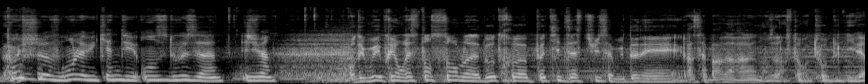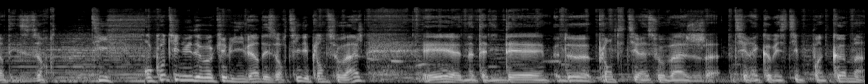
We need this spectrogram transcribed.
bah oui. Pontchevron le week-end du 11-12 euh, juin. Rendez-vous est pris, on reste ensemble. On a d'autres petites astuces à vous donner grâce à Barbara dans un instant autour de l'univers des orties. On continue d'évoquer l'univers des orties, des plantes sauvages. Et Nathalie Day de plantes-sauvages-comestibles.com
